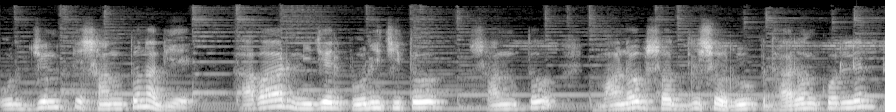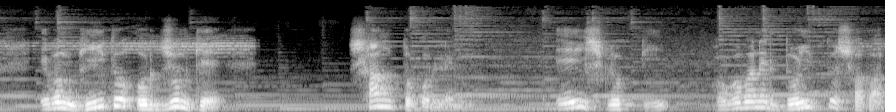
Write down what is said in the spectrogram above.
অর্জুনকে সান্ত্বনা দিয়ে আবার নিজের পরিচিত শান্ত মানব সদৃশ রূপ ধারণ করলেন এবং ভীত অর্জুনকে শান্ত করলেন। এই শ্লোকটি ভগবানের দ্বৈত স্বভাব,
